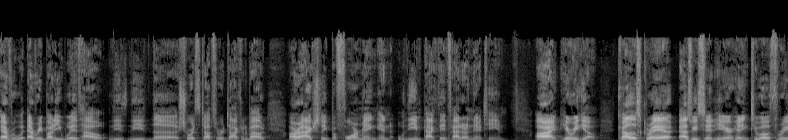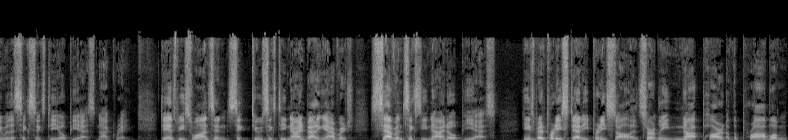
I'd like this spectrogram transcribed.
every, everybody with how these the the shortstops we're talking about are actually performing and the impact they've had on their team. All right, here we go. Carlos Correa, as we sit here, hitting 203 with a 660 OPS. Not great. Dansby Swanson, 269 batting average, 769 OPS he's been pretty steady, pretty solid. Certainly not part of the problem,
